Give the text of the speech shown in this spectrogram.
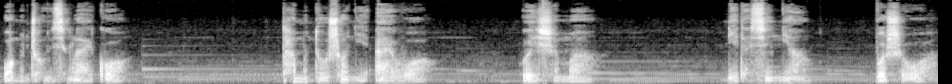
我们重新来过。他们都说你爱我，为什么你的新娘不是我？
